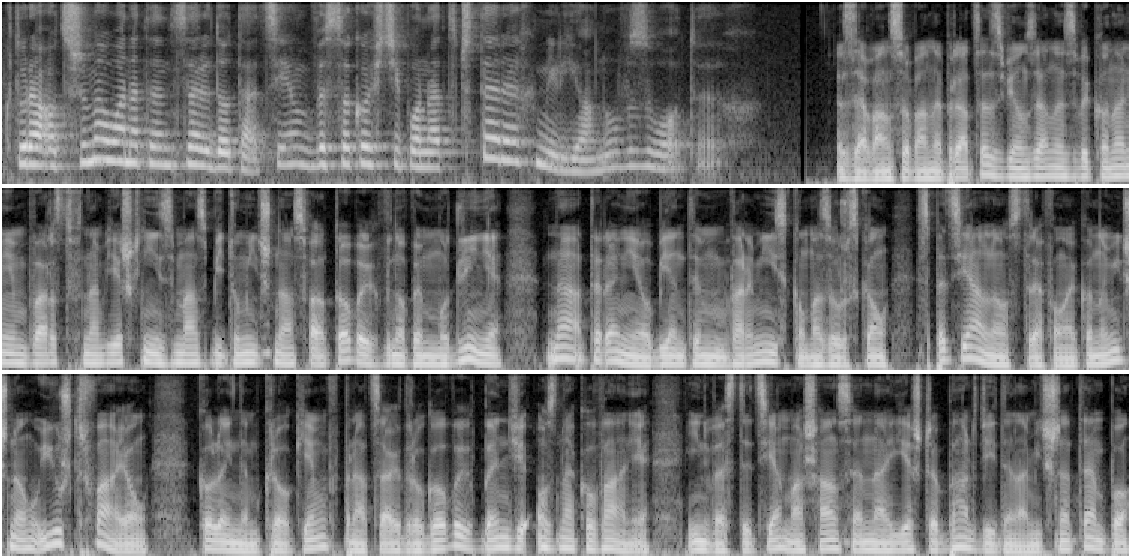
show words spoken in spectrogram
która otrzymała na ten cel dotację w wysokości ponad 4 milionów złotych. Zaawansowane prace związane z wykonaniem warstw nawierzchni z mas bitumiczno-asfaltowych w Nowym Modlinie na terenie objętym warmińsko-mazurską specjalną strefą ekonomiczną już trwają. Kolejnym krokiem w pracach drogowych będzie oznakowanie. Inwestycja ma szansę na jeszcze bardziej dynamiczne tempo.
